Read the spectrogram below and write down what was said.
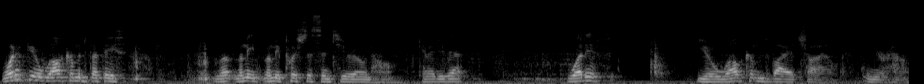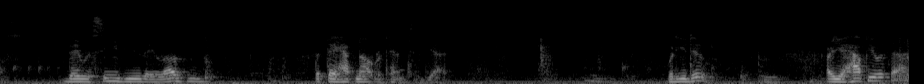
What if you're welcomed, but they. Let, let, me, let me push this into your own home. Can I do that? What if you're welcomed by a child in your house? They receive you, they love you, but they have not repented yet. What do you do? Are you happy with that?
